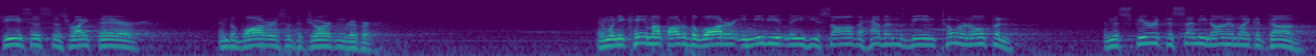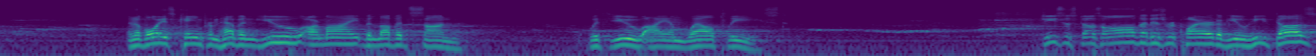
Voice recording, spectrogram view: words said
Jesus is right there in the waters of the Jordan River. And when he came up out of the water, immediately he saw the heavens being torn open and the Spirit descending on him like a dove. And a voice came from heaven You are my beloved Son. With you I am well pleased. Jesus does all that is required of you. He does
